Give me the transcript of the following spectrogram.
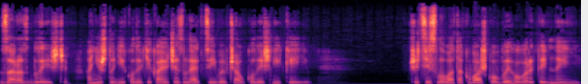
зараз ближчим, аніж тоді, коли, втікаючи з лекцій, вивчав колишній Київ. Чи ці слова так важко виговорити нині,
